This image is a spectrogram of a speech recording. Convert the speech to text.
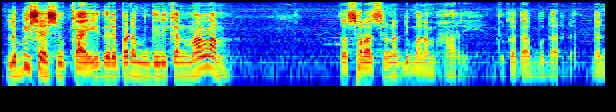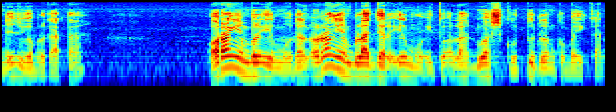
lebih saya sukai daripada mendirikan malam atau sholat sunat di malam hari itu kata Abu Darda. Dan dia juga berkata Orang yang berilmu dan orang yang belajar ilmu itu adalah dua sekutu dalam kebaikan.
